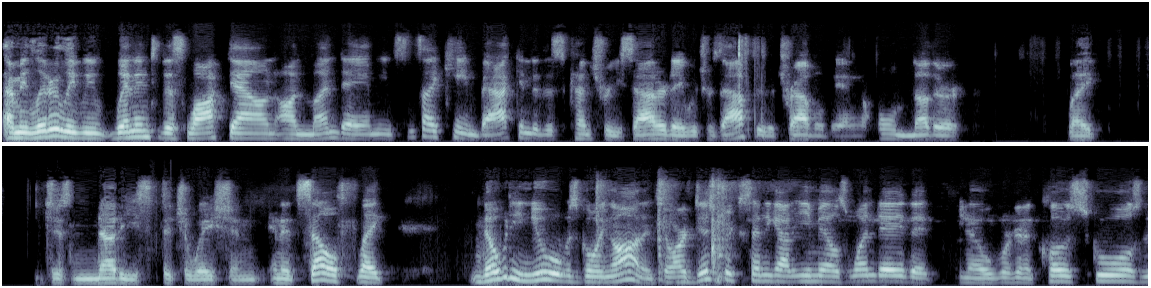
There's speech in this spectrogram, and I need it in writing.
I mean, literally, we went into this lockdown on Monday. I mean, since I came back into this country Saturday, which was after the travel ban, a whole nother like just nutty situation in itself like nobody knew what was going on. And so our district sending out emails one day that you know we're going to close schools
